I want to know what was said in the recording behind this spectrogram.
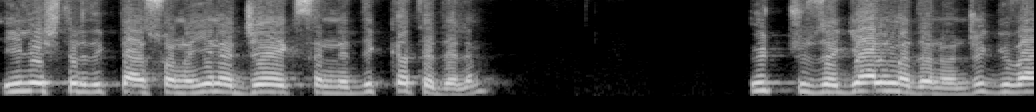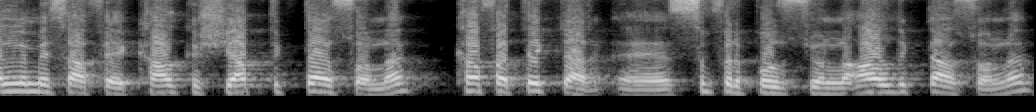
İyileştirdikten sonra yine C eksenine dikkat edelim. 300'e gelmeden önce güvenli mesafeye kalkış yaptıktan sonra kafa tekrar e, sıfır pozisyonunu aldıktan sonra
